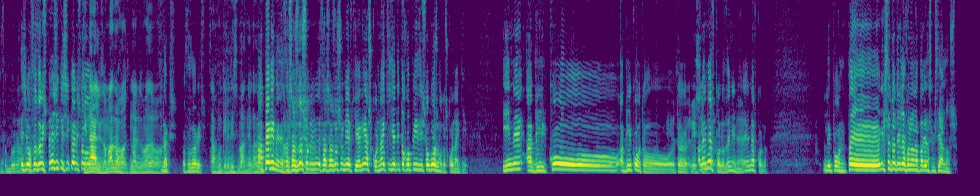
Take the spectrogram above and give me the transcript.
θα μπορεί να- Εσύ, ο Θοδωρής παίζει και εσύ κάνεις το. Την άλλη εβδομάδα εγώ. Την άλλη εβδομάδα εγώ. Εντάξει, ο Θοδωρής. Θα έχουμε κερδίσει την Παναθηναϊκό. Α, περίμενε. Θα σας δώσω, θα σας δώσω μια ευκαιρία σκονάκι γιατί το έχω πει ήδη στον κόσμο το σκονάκι. Είναι αγγλικό, αγγλικό το, το ερώτημα. σίγουρα. Αλλά είναι εύκολο, δεν είναι. Είναι εύκολο. Λοιπόν, πε- ρίξτε το τηλέφωνο να πάρει ένας Χριστιανός.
